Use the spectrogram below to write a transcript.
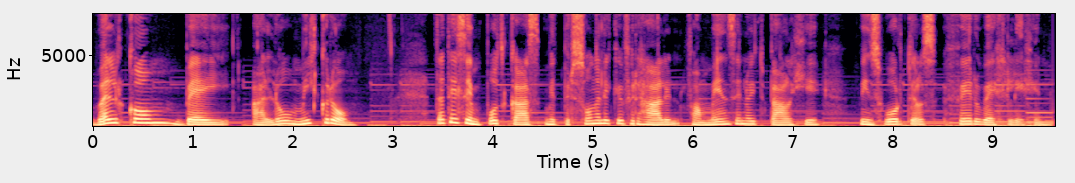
Welkom bij Allo Micro. Dat is een podcast met persoonlijke verhalen van mensen uit België wiens wortels ver weg liggen.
